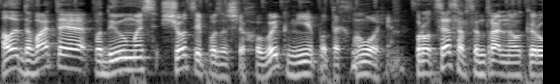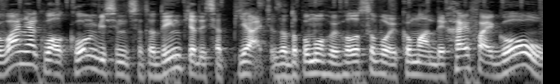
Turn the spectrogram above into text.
Але давайте подивимось, що цей позашляховик вміє по технологіям. Процесор центрального керування Qualcomm 8155. За допомогою голосової команди Hi-Fi Go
